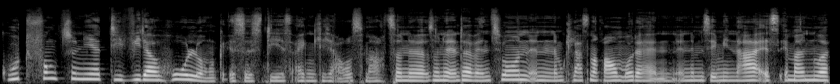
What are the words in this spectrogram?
gut funktioniert. Die Wiederholung ist es, die es eigentlich ausmacht. So eine, so eine Intervention in einem Klassenraum oder in, in einem Seminar ist immer nur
